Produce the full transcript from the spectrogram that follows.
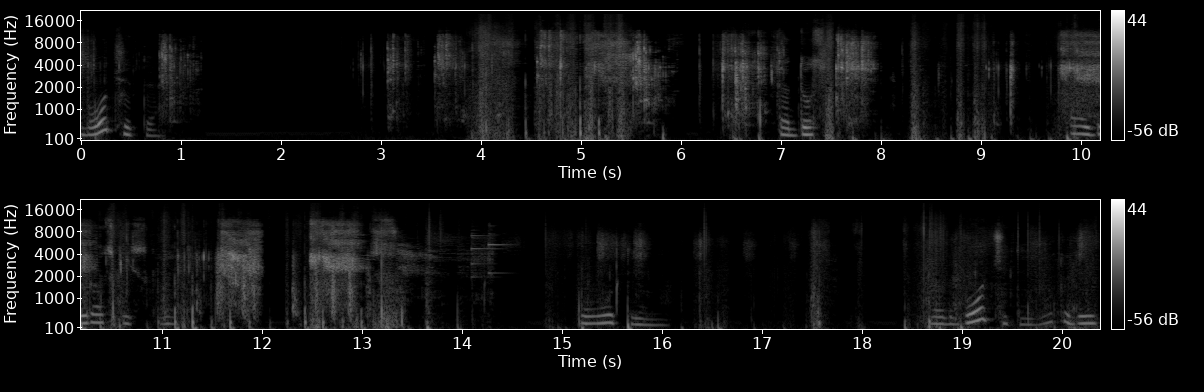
Бачите? Та дос... Ай, дурацький скелет. Вот іменно. От бачите, я туди йти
